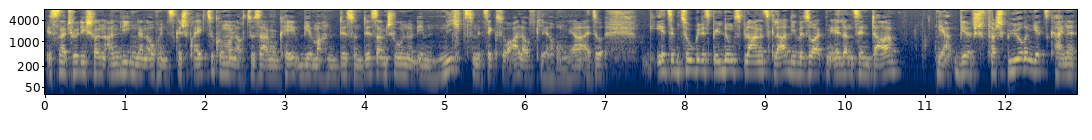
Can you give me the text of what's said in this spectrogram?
ist natürlich schon ein Anliegen, dann auch ins Gespräch zu kommen und auch zu sagen, okay, wir machen das und das an Schulen und eben nichts mit Sexualaufklärung, ja. Also jetzt im Zuge des Bildungsplanes, klar, die besorgten Eltern sind da ja, wir verspüren jetzt keine,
